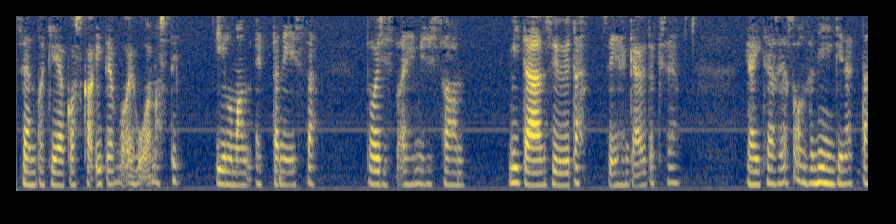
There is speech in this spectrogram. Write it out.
sen takia, koska itse voi huonosti ilman, että niissä toisissa ihmisissä on mitään syytä siihen käytökseen. Ja itse asiassa on se niinkin, että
